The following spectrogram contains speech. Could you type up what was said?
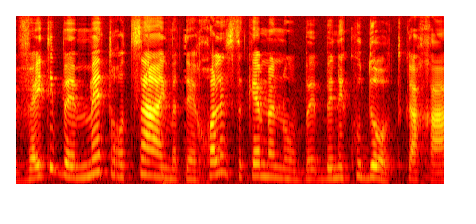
והייתי באמת רוצה, אם אתה יכול לסכם לנו בנקודות, ככה,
